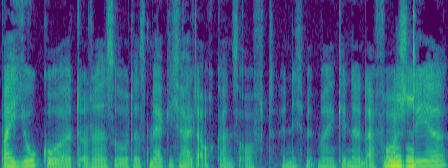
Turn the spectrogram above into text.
bei Joghurt oder so. Das merke ich halt auch ganz oft, wenn ich mit meinen Kindern davor mhm. stehe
